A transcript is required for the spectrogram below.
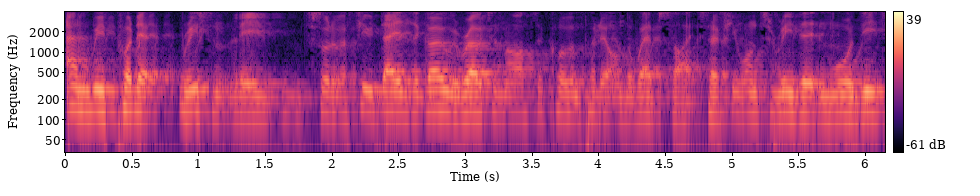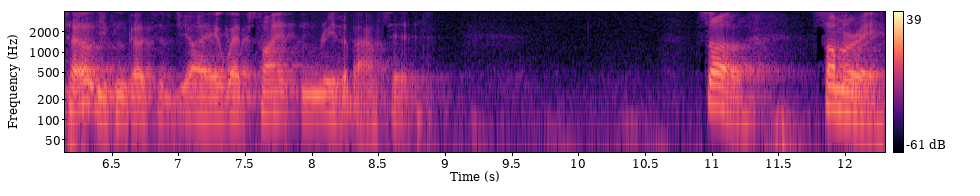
And we've put it recently, sort of a few days ago, we wrote an article and put it on the website. So if you want to read it in more detail, you can go to the GIA website and read about it. So, summary.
